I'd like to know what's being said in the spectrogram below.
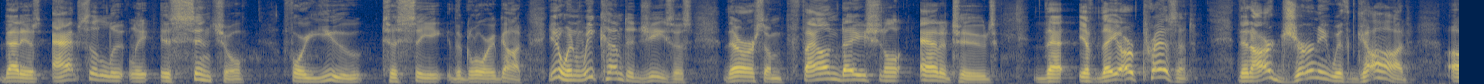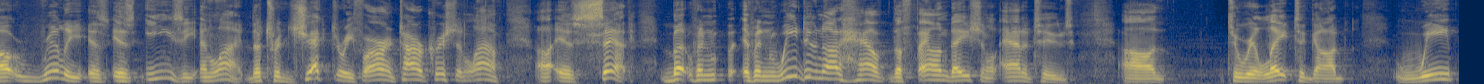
that is absolutely essential for you to see the glory of God. You know, when we come to Jesus, there are some foundational attitudes that, if they are present, then our journey with God uh, really is, is easy and light. The trajectory for our entire Christian life uh, is set. But when, when we do not have the foundational attitudes uh, to relate to God, we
